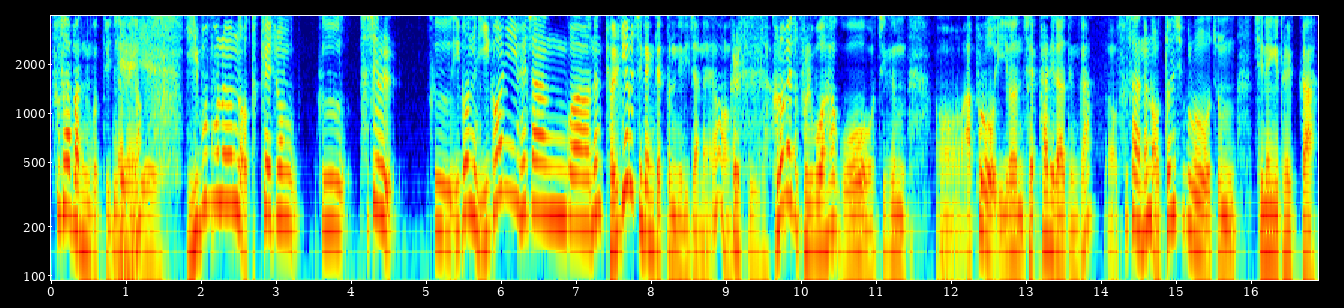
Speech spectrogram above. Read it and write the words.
수사 받는 것도 있잖아요. 예, 예. 이 부분은 어떻게 좀 그 사실 그 이거는 이건희 회장과는 별개로 진행됐던 일이잖아요. 그렇습니다. 그럼에도 불구하고 지금 어 앞으로 이런 재판이라든가 어, 수사는 어떤 식으로 좀 진행이 될까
